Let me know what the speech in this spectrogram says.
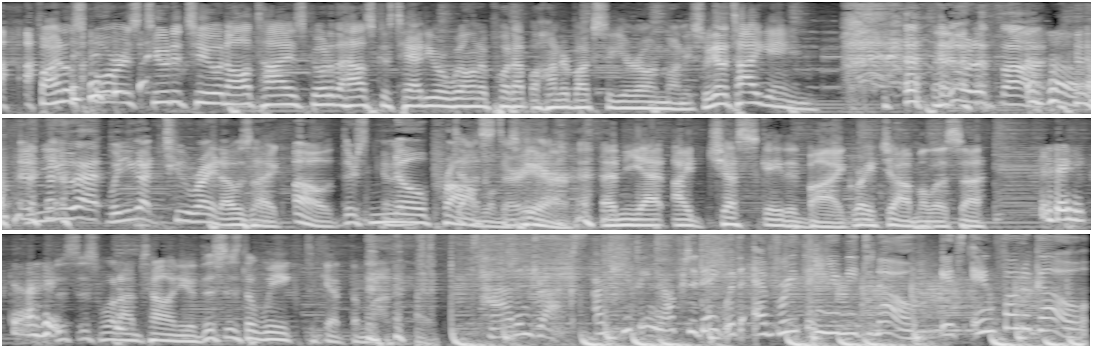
Final score is two to two, and all ties go to the house because Tad, you were willing to put up a hundred bucks of your own money. So we got a tie game. Who would have thought? when you got when you got two right, I was like, oh, there's no problems duster, here. yeah. and yet I just skated by. Great job, Melissa. Thanks, guys. This is what I'm telling you. This is the week to get the money. Tad and Drex are keeping you up to date with everything you need to know. It's info to go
